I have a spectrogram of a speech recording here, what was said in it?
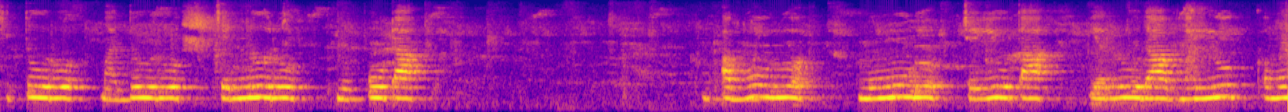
చిత్తూరు మద్దూరు చెన్నూరు ముప్పూట అబ్బూరు ముమ్మూడు చెయ్యూత ఎర్రుద భల్లూకము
